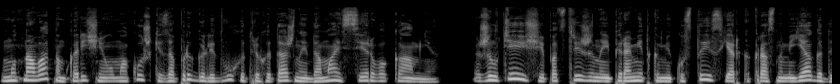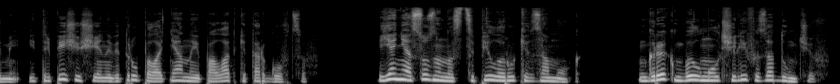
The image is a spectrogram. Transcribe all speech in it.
В мутноватом коричневом окошке запрыгали двух- и трехэтажные дома из серого камня, желтеющие, подстриженные пирамидками кусты с ярко-красными ягодами и трепещущие на ветру полотняные палатки торговцев. Я неосознанно сцепила руки в замок. Грег был молчалив и задумчив.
